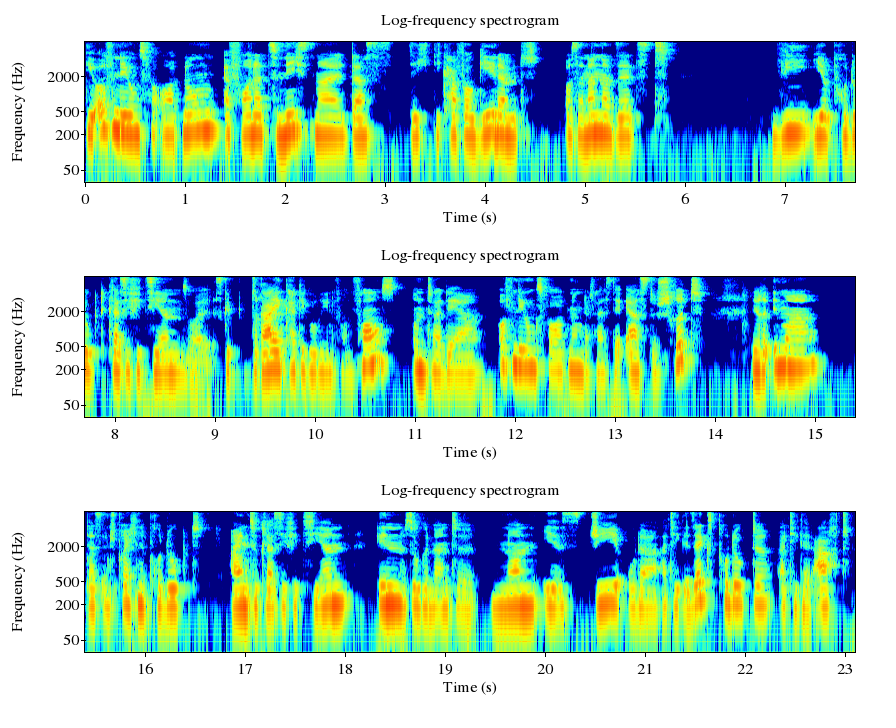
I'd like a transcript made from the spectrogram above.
Die Offenlegungsverordnung erfordert zunächst mal, dass sich die KVG damit auseinandersetzt, wie ihr Produkt klassifizieren soll. Es gibt drei Kategorien von Fonds unter der Offenlegungsverordnung. Das heißt, der erste Schritt wäre immer, das entsprechende Produkt einzuklassifizieren in sogenannte Non-ESG oder Artikel 6 Produkte, Artikel 8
